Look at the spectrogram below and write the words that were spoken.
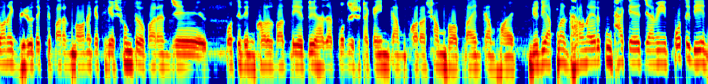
অনেক ভিডিও দেখতে পারেন বা অনেকে থেকে শুনতেও পারেন যে প্রতিদিন খরচ বাদ দিয়ে দুই হাজার পঁচিশশো টাকা ইনকাম করা সম্ভব বা ইনকাম হয়। যদি আপনার ধারণা এরকম থাকে যে আমি প্রতিদিন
